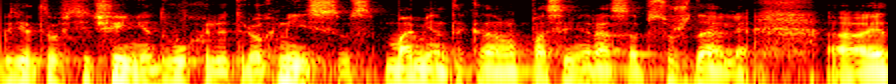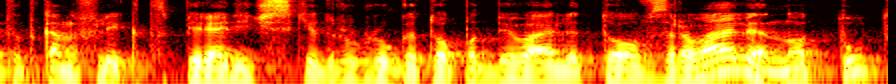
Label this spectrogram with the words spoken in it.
где-то в течение двух или трех месяцев с момента, когда мы последний раз обсуждали э, этот конфликт, периодически друг друга то подбивали, то взрывали, но тут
